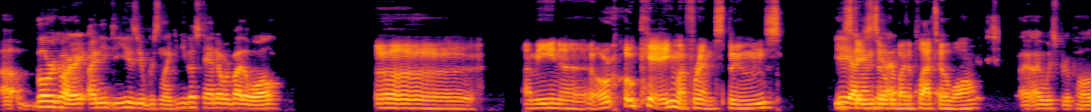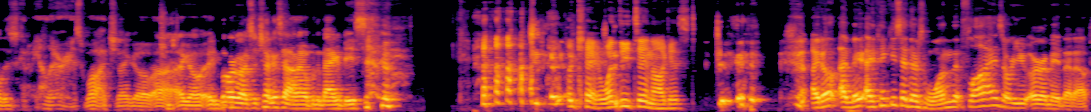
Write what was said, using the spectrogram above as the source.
Uh, Beauregard, I, I need to use you for something. Can you go stand over by the wall? Uh, I mean, uh, okay, my friend Spoons. He Yeah, yeah, stands just- over yeah. by the plateau wall. I, I whisper to Paul, "This is gonna be hilarious. Watch." And I go, uh, "I go, hey, Beauregard, so check us out." And I open the bag of beasts. okay, one d ten, August. I don't. I may. I think you said there's one that flies, or you, or I made that up.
